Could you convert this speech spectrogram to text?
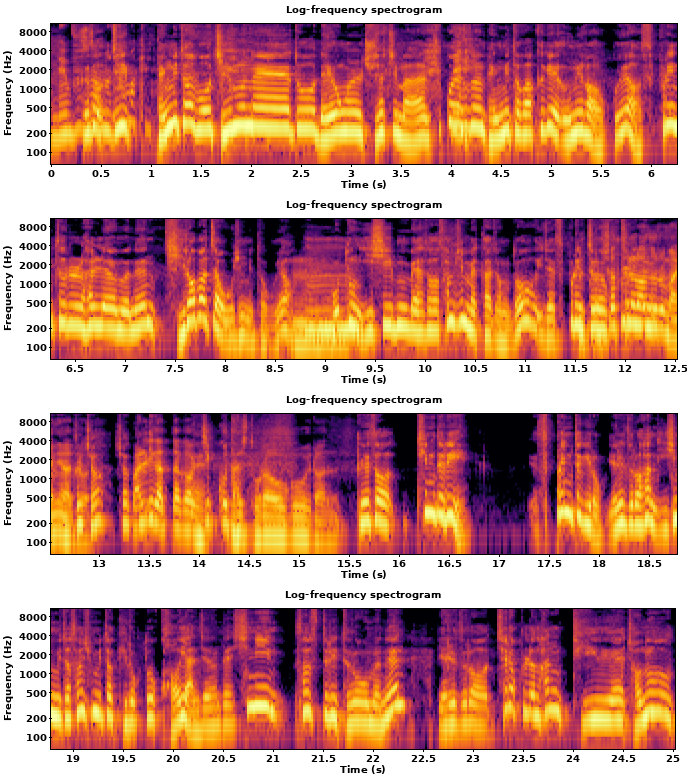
내 그래서 부산은 이차 막힐 때. 100m 뭐 질문에도 내용을 주셨지만 축구에서는 100m가 크게 의미가 없고요. 스프린트를 하려면은 길어봤자 50m고요. 음. 보통 20에서 30m 정도 이제 스프린트 그렇죠. shuttle run으로 많이 하죠. 그렇죠. 셔틀. 빨리 갔다가 네. 찍고 다시 돌아오고 이런. 그래서 팀들이 스프린트 기록, 예를 들어 한 20m, 30m 기록도 거의 안 재는데 신인 선수들이 들어오면은 예를 들어 체력 훈련 한 뒤에 전후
